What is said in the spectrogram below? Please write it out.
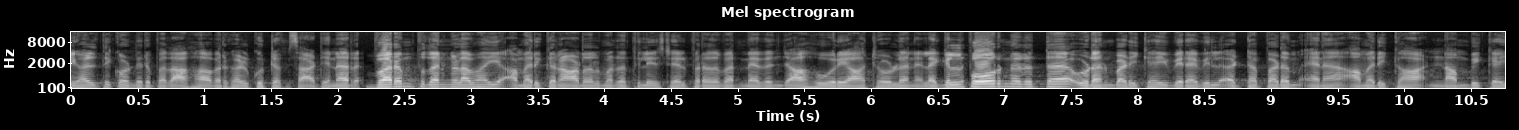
நிகழ்த்தி கொண்டிருப்பதாக அவர்கள் குற்றம் சாட்டினர். வரும் புதன்கிழமை அமெரிக்க நாடாளுமன்றத்தில் இஸ்ரேல் பிரதமர் நெதஞ்சாகு உரையாற்றவுள்ள நிலையில் போர் நிறுத்த உடன்படிக்கை விரைவில் எட்டப்படும் என அமெரிக்கா நம்பிக்கை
